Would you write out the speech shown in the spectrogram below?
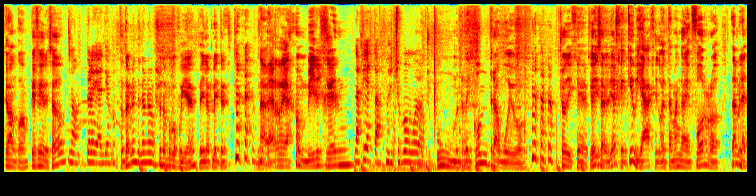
Te banco. ¿Viaje egresado? No, perdí el tiempo. Totalmente, no, no, yo tampoco fui, ¿eh? Pedí la Play 3. Una verga, un virgen. La fiesta. Me chupó un huevo. Pum, recontra huevo. Yo dije, ¿qué dice el viaje? ¿Qué viaje con esta manga de forro? Dame la,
